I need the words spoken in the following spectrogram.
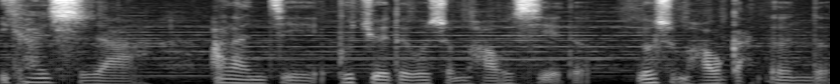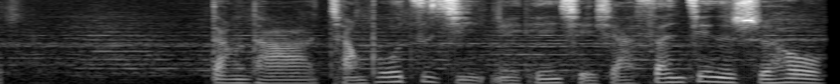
一开始啊，阿兰姐也不觉得有什么好写的，有什么好感恩的。当她强迫自己每天写下三件的时候，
